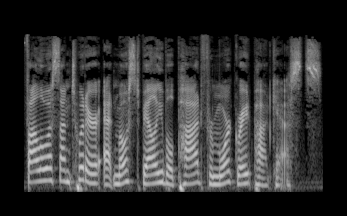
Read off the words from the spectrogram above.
Follow us on Twitter at Most Valuable Pod for more great podcasts.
